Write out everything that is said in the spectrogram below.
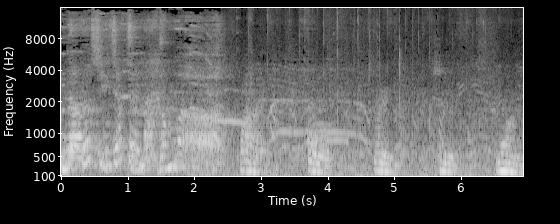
너로 시작될마? 엄마. Five, four, three, two, one.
